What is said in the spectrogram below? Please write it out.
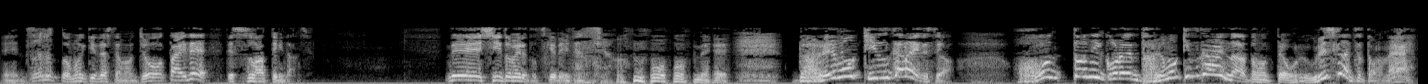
えーずっと思いっきり出したまま状態で、で、座ってみたんですよ。で、シートベルトつけてみたんですよ。もうね、誰も気づかないですよ。本当にこれ誰も気づかないんだと思って、俺嬉しくなっちゃったもんね。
